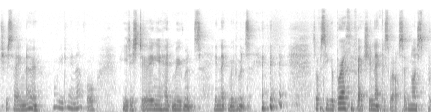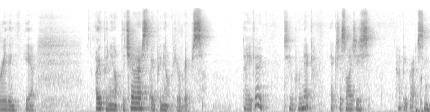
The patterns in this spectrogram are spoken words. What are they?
she's saying no. What are you doing that for?" You're just doing your head movements, your neck movements. So obviously your breath affects your neck as well. So nice breathing here. Opening up the chest, opening up your ribs. There you go. Simple neck exercises. Happy practicing.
